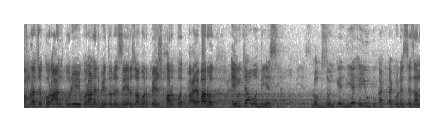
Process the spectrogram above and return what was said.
আমরা যে কোরআন পড়ি, কোরআনের ভেতরে জের জবর পেশ হরকত বা এবারত, এইটা ও দিয়েছে। লোকজনকে দিয়ে এই উপকারটা করেছে যেন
